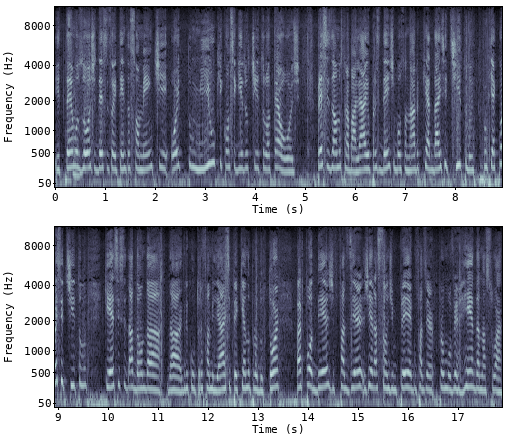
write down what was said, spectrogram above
E temos hoje desses 80 somente 8 mil que conseguiram o título até hoje. Precisamos trabalhar e o presidente Bolsonaro quer dar esse título, porque é com esse título que esse cidadão da, da agricultura familiar, esse pequeno produtor, vai poder fazer geração de emprego, fazer promover renda na sua,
